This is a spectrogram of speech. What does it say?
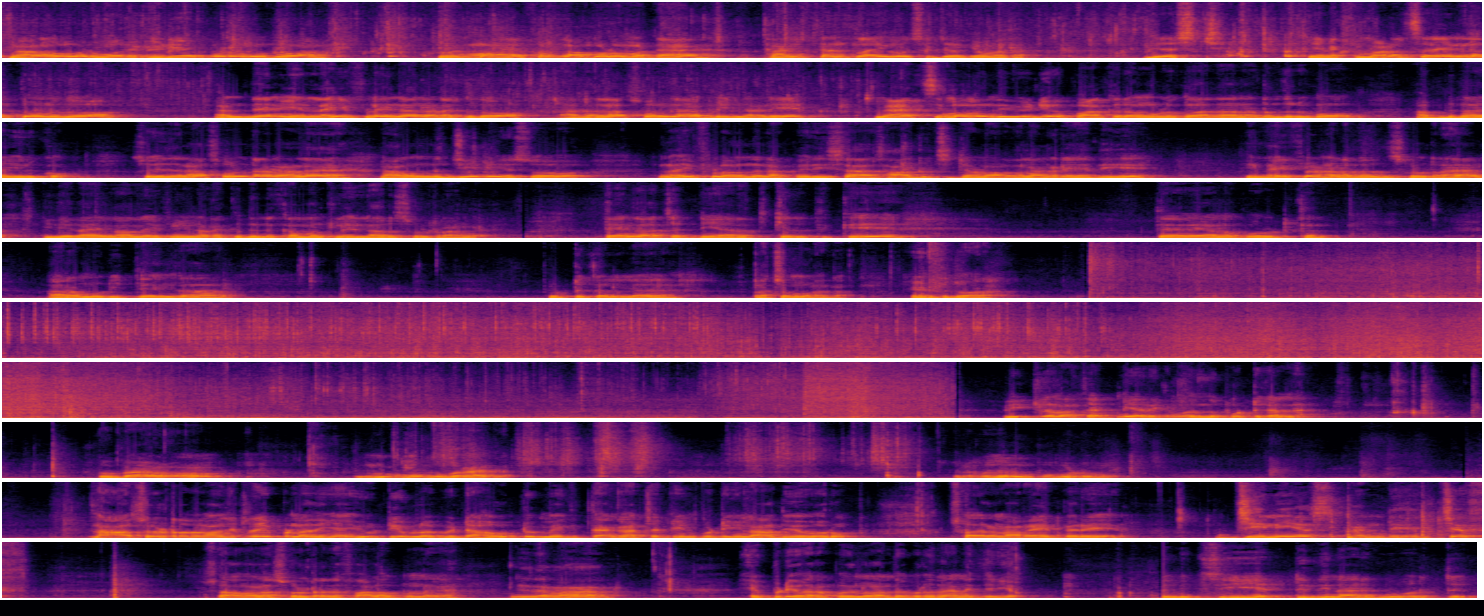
நானும் ஒரு ஒரு வீடியோ போடும்போதும் ரொம்ப எஃபர்ட்லாம் போட மாட்டேன். கண்டென்ட்லாம் யோசிச்சு வைக்க மாட்டேன். ஜஸ்ட் எனக்கு மனசில் என்ன தோணுதோ அண்ட் தென் என் லைஃப்பில் என்ன நடக்குதோ அதெல்லாம் சொன்னேன் அப்படின்னாலே மேக்ஸிமம் இந்த வீடியோ பார்க்குறவங்களுக்கும் அதான் நடந்திருக்கும். அப்படி தான் இருக்கும். ஸோ இதெல்லாம் சொல்கிறனால நான் ஒன்றும் ஜீனியஸோ லைஃப்பில் வந்து நான் பெருசாக சாதிச்சிட்டேனோ அதெல்லாம் கிடையாது. என் லைஃப்பில் நடந்தது சொல்கிறேன் இதே தான் எல்லா லைஃப்லையும் நடக்குதுன்னு கமெண்ட்டில் எல்லோரும் சொல்கிறாங்க தேங்காய் சட்னி அரைச்சிக்கிறதுக்கு தேவையான பொருட்கள். அரைமுடி தேங்காய் பொட்டுக்கல்ல பச்சை மிளகாய். எடுத்துகிட்டு வரேன். வீட்டிலலாம் சட்னி அரைக்கும் போது இந்த பொட்டுக்கல்ல. சூப்பராகும் இங்கேயும் சூப்பராக இருக்கு. இதில் கொஞ்சம் உப்பு போட்டுவோம் நான் சொல்கிறதெல்லாம் வச்சு ட்ரை பண்ணாதீங்க. யூடியூப்பில் போய்ட்டு ஹவு டு மேக் தேங்காய் சட்னின்னு போட்டிங்கன்னா அதுவே வரும். ஸோ அதில் நிறைய பேர் ஜீனியஸ் அண்டு செஃப் ஸோ அவங்களாம் சொல்கிறத ஃபாலோ பண்ணுங்கள் இதெல்லாம் எப்படி வரப்போகுதுன்னு வந்த பிறகு தான் எனக்கு தெரியும். மிக்ஸி எட்டு தினாருக்கு worth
